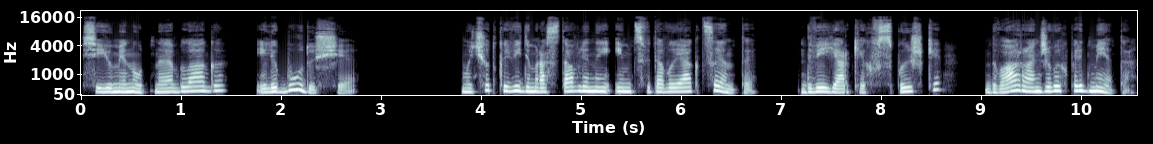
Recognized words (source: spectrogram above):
сиюминутное благо или будущее. Мы четко видим расставленные им цветовые акценты, две ярких вспышки, два оранжевых предмета.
